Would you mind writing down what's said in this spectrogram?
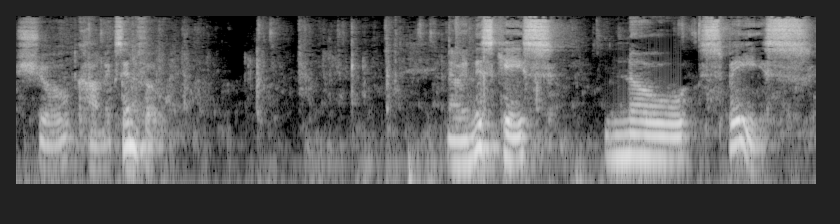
show comics info. Now in this case, no space.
